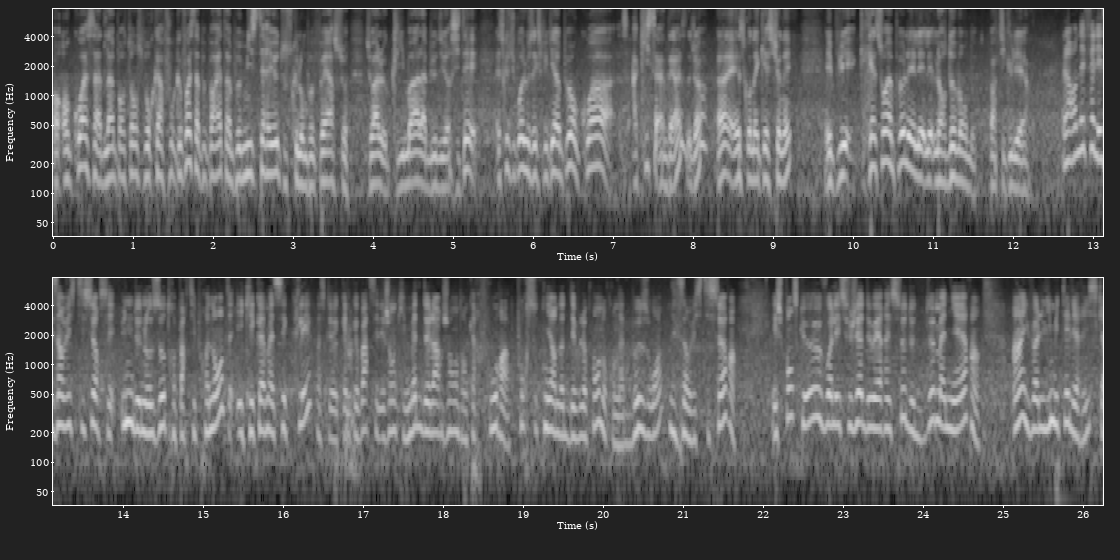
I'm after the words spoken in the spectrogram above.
en, quoi ça a de l'importance pour Carrefour? Quelquefois, ça peut paraître un peu mystérieux tout ce que l'on peut faire sur, le climat, la biodiversité. Est-ce que tu pourrais nous expliquer un peu en quoi, à qui ça intéresse déjà hein, Est-ce qu'on est questionné? Et puis, quelles sont un peu leurs demandes particulières? Alors en effet, les investisseurs, c'est une de nos autres parties prenantes et qui est quand même assez clé parce que quelque part, c'est les gens qui mettent de l'argent dans Carrefour pour soutenir notre développement. Donc on a besoin des investisseurs. Et je pense qu'eux voient les sujets de RSE de deux manières. Un, ils veulent limiter les risques.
